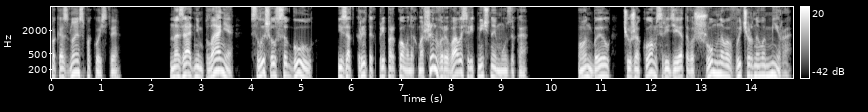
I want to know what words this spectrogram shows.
показное спокойствие. На заднем плане слышался гул, из открытых припаркованных машин вырывалась ритмичная музыка. Он был чужаком среди этого шумного вычурного мира,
